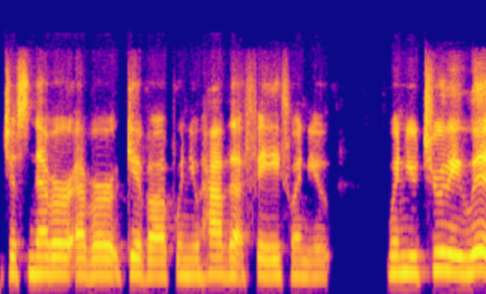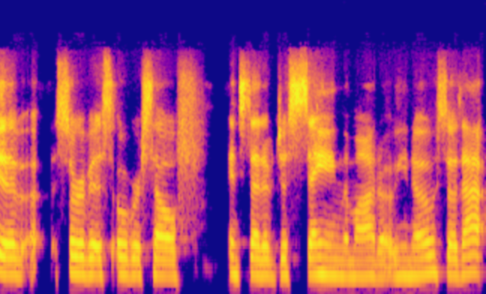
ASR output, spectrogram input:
just never ever give up when you have that faith when you when you truly live uh, service over self instead of just saying the motto you know? So that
